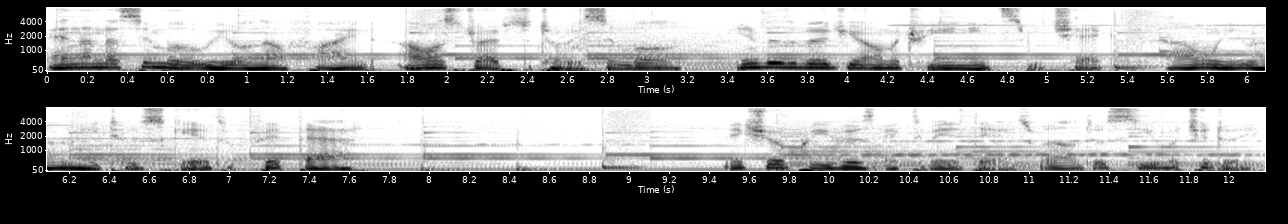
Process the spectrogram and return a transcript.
and under symbol we will now find our stripes tutorial symbol. Invisible geometry needs to be checked and we will need to scale to fit that. Make sure preview is activated there as well to see what you're doing.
